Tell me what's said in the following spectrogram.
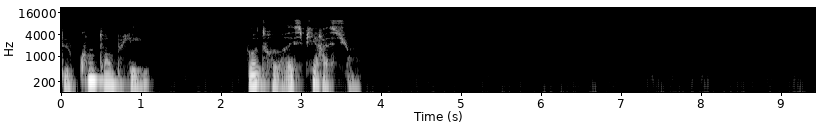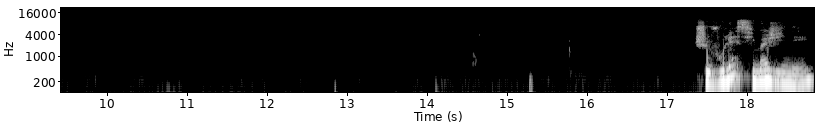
de contempler votre respiration. Je vous laisse imaginer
